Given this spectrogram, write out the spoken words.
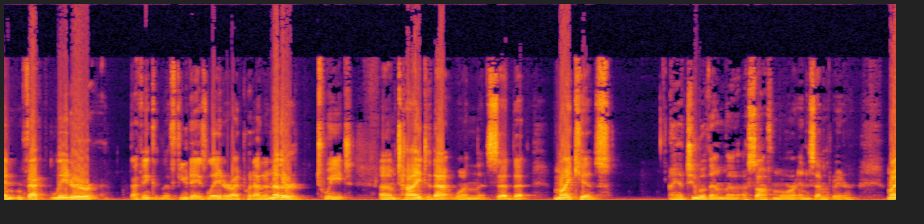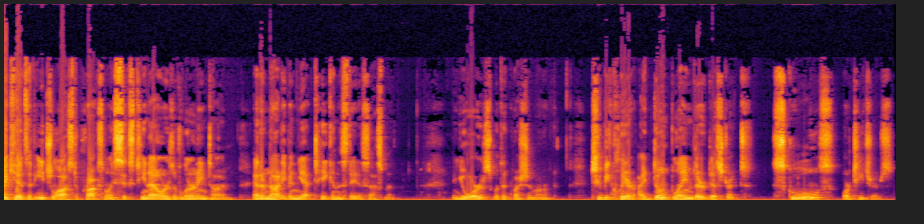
and in fact, later, I think a few days later, I put out another tweet um, tied to that one that said that my kids, I had two of them, a, a sophomore and a seventh grader. My kids have each lost approximately 16 hours of learning time and have not even yet taken the state assessment. Yours, with a question mark. To be clear, I don't blame their district, schools, or teachers.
